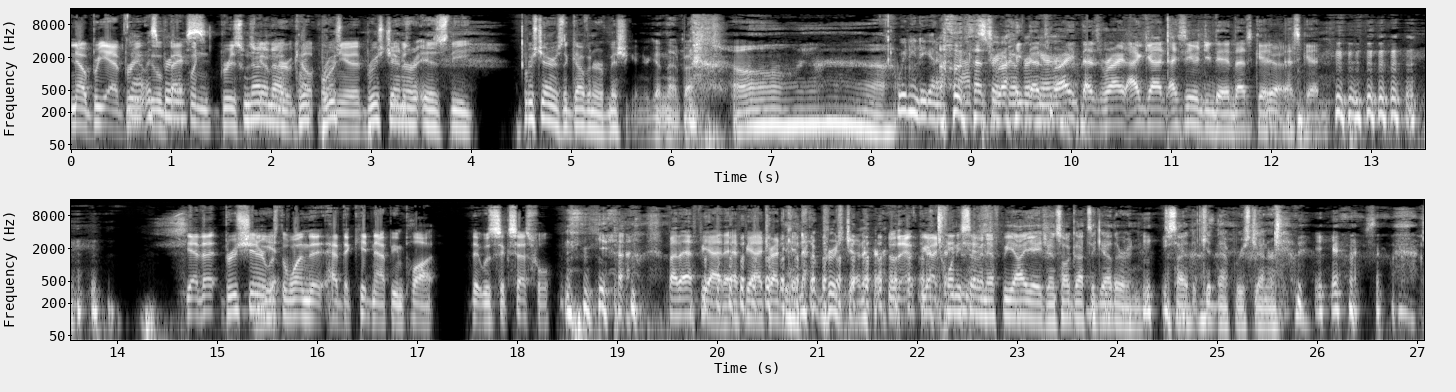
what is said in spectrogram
No, yeah, Bru- That was back Bruce. when Bruce was no, no, governor no. of California. Bruce, Bruce Jenner is the Bruce Jenner is the governor of Michigan. You're getting that back. Oh yeah. We need to get our facts That's straight right. over That's here. right. That's right. I got. I see what you did. That's good. Yeah. That's good. Yeah, that Bruce Jenner was the one that had the kidnapping plot that was successful. yeah. By the FBI. The FBI tried to kidnap Bruce Jenner. No, the FBI 27 FBI agents all got together and decided to kidnap Bruce Jenner. yes.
